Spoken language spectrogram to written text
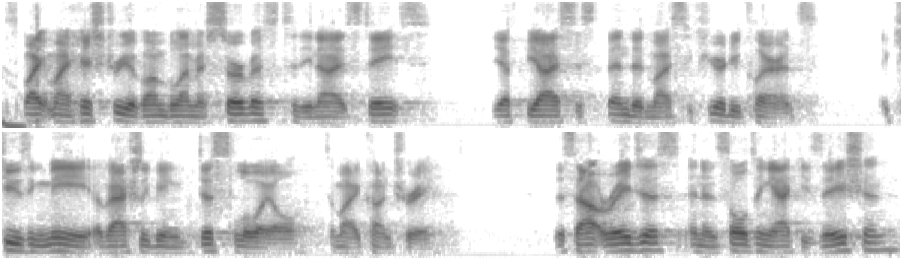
Despite my history of unblemished service to the United States, the FBI suspended my security clearance, accusing me of actually being disloyal to my country. This outrageous and insulting accusation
